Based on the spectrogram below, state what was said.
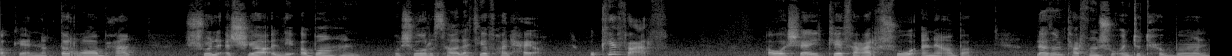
أوكي النقطة الرابعة شو الأشياء اللي أباهن وشو رسالتي في هالحياة وكيف أعرف؟ أول شي كيف أعرف شو أنا أبا؟ لازم تعرفون شو أنتوا تحبون.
